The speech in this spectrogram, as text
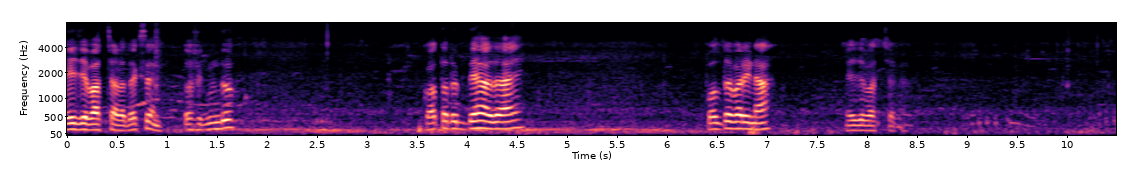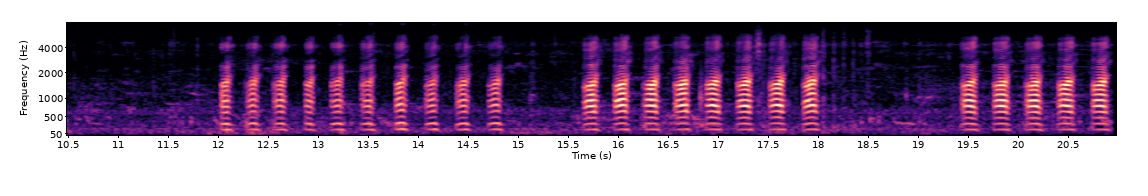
এই যে বাচ্চারা দেখছেন দর্শক বিন্দু কতটুক দেখা যায় বলতে পারি না এই যে আয়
